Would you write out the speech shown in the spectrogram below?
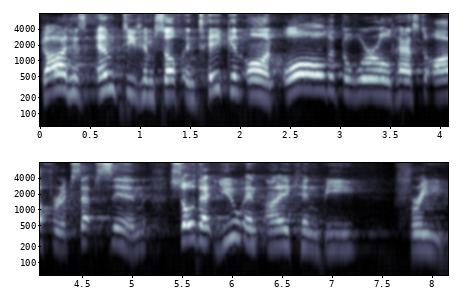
God has emptied himself and taken on all that the world has to offer except sin so that you and I can be free.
